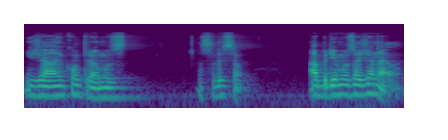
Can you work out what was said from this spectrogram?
e já encontramos a seleção. Abrimos a janela.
